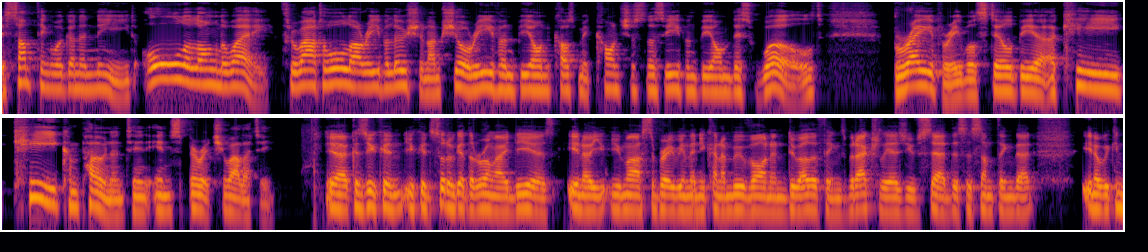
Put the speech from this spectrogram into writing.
is something we're going to need all along the way, throughout all our evolution. I'm sure, even beyond cosmic consciousness, even beyond this world, bravery will still be a, a key key component in in spirituality. Yeah, because you can you could sort of get the wrong ideas. You know, you, you master bravery and then you kind of move on and do other things. But actually, as you've said, this is something that you know we can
